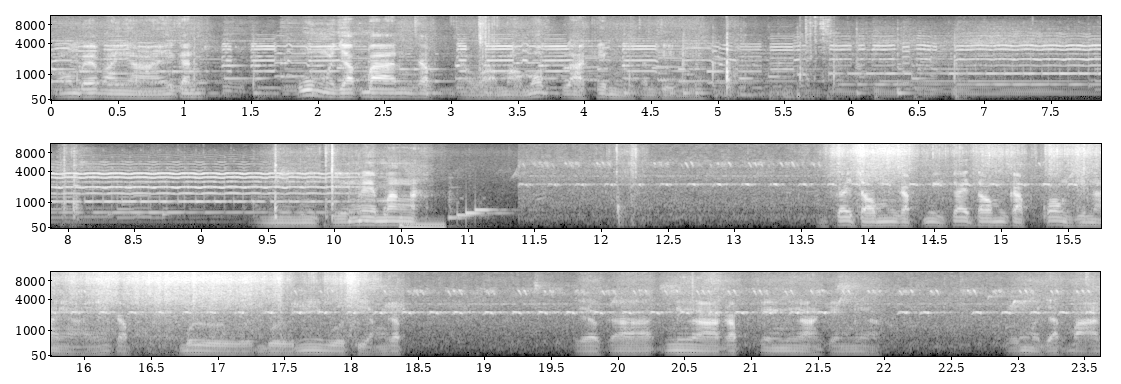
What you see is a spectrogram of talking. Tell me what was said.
เอาแบบอายๆกันอุ้มมาจากบ้านครับแต่ว่ามา มอบปลากินกันทีนี้ สียงอะไรมั่งอะใกล้ตอมกับมีใกล้ตอมกับกล้องที่ไหนหายกับเบอร์เบอร์นี่เบอร์เสียงครับแล้วก็เนื้อครับแกงเนื้อแกงเนื้อลงมาจากบ้าน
